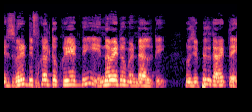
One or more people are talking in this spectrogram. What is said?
it's very difficult to create the innovative mentality నువ్వు చెప్పింది కరెక్టే.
